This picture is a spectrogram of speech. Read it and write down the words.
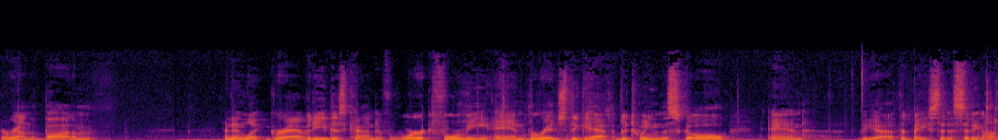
around the bottom and then let gravity just kind of work for me and bridge the gap between the skull and the, uh, the base that it's sitting on.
